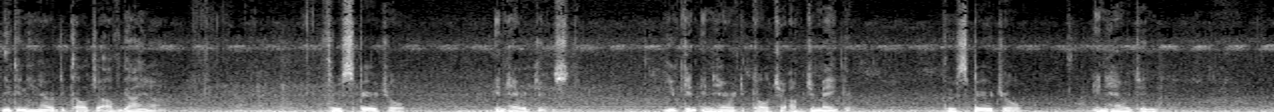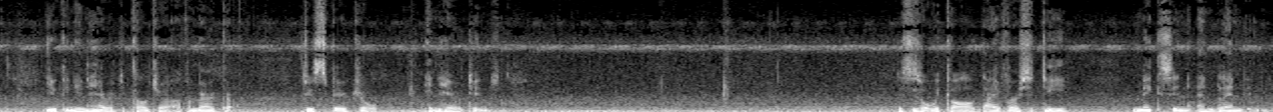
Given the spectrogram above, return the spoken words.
You can inherit the culture of Guyana through spiritual inheritance. You can inherit the culture of Jamaica through spiritual inheritance. You can inherit the culture of America through spiritual inheritance. This is what we call diversity, mixing, and blending.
